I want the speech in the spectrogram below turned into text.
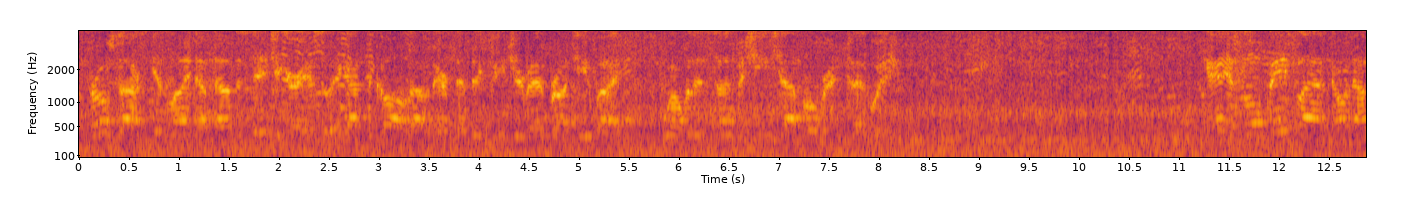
some pro stocks getting lined up down the staging area, so they got the call down there for that big feature event brought to you by Wellman and Son Machine Shop over in Fedway. Okay, a slow pace lap going down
